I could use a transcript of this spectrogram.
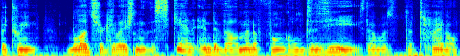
between blood circulation of the skin and development of fungal disease. That was the title,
